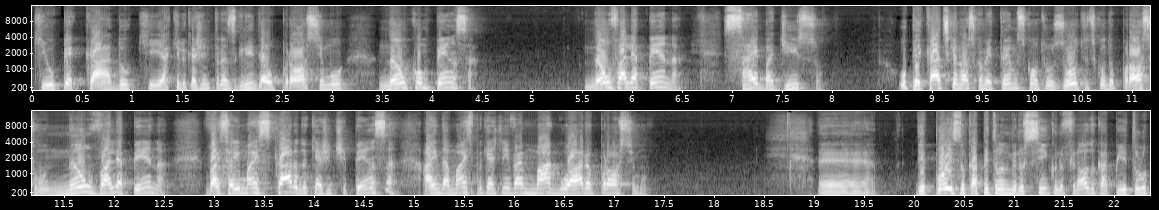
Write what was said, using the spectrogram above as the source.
que o pecado, que aquilo que a gente transgride ao próximo, não compensa. Não vale a pena. Saiba disso. O pecado que nós cometemos contra os outros, contra o próximo, não vale a pena. Vai sair mais caro do que a gente pensa, ainda mais porque a gente vai magoar o próximo. É, depois, no capítulo número 5, no final do capítulo,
